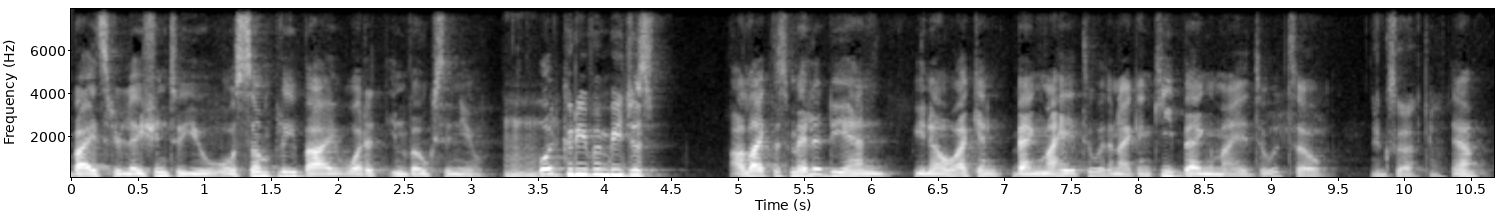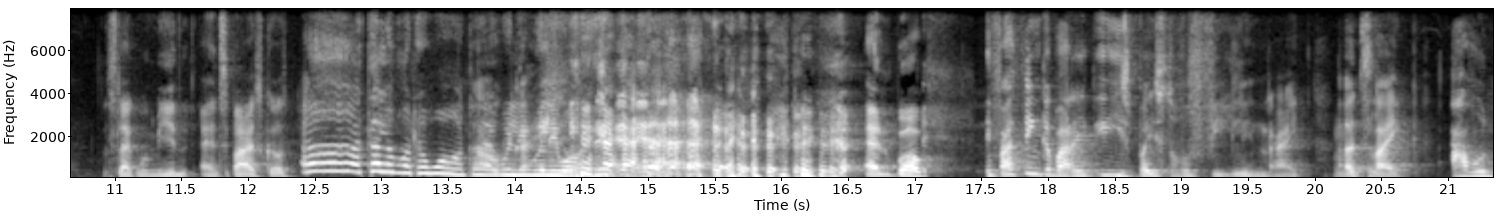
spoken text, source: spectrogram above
by its relation to you, or simply by what it invokes in you. Mm-hmm. Or it could even be just I like this melody, and you know I can bang my head to it, and I can keep banging my head to it. So Exactly. yeah. It's like when me and, and Spice goes, ah, I tell him what I want. I really, Okay. really want. and Bob, if I think about it, it is based off a feeling, right? Mm. It's like I would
